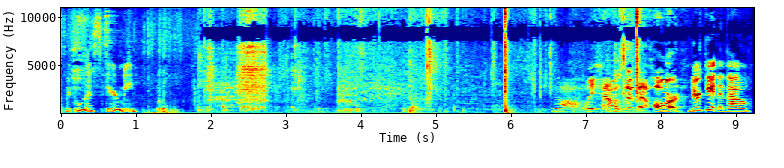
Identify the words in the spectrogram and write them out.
Like, oh, that scared me. Golly, how is that that hard? You're getting it though.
